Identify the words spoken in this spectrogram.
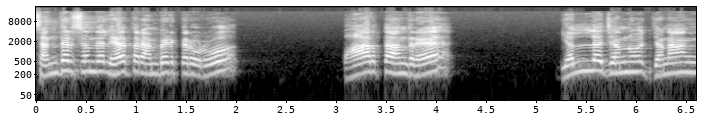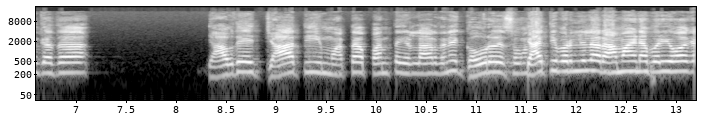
ಸಂದರ್ಶನದಲ್ಲಿ ಹೇಳ್ತಾರೆ ಅಂಬೇಡ್ಕರ್ ಅವರು ಭಾರತ ಅಂದ್ರೆ ಎಲ್ಲ ಜನ ಜನಾಂಗದ ಯಾವುದೇ ಜಾತಿ, ಮತ, ಪಂಥ ಇರಲಾರ್ದನೆ ಗೌರವಿಸುವ ಜಾತಿ ಬರಲಿಲ್ಲ. ರಾಮಾಯಣ ಬರೆಯುವಾಗ,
